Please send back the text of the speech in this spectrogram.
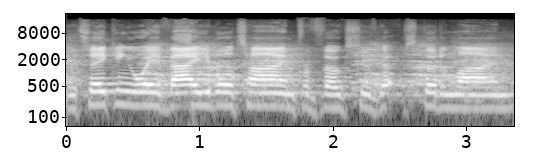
You're taking away valuable time from folks who stood in line.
